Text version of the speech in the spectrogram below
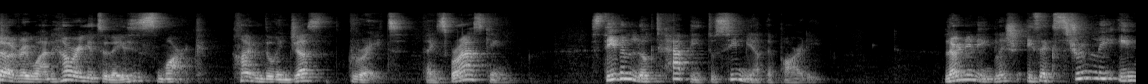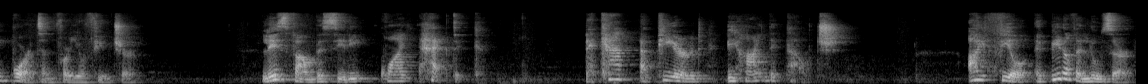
Hello everyone, how are you today? This is Mark. I'm doing just great. Thanks for asking. Stephen looked happy to see me at the party. Learning English is extremely important for your future. Liz found the city quite hectic. The cat appeared behind the couch. I feel a bit of a loser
